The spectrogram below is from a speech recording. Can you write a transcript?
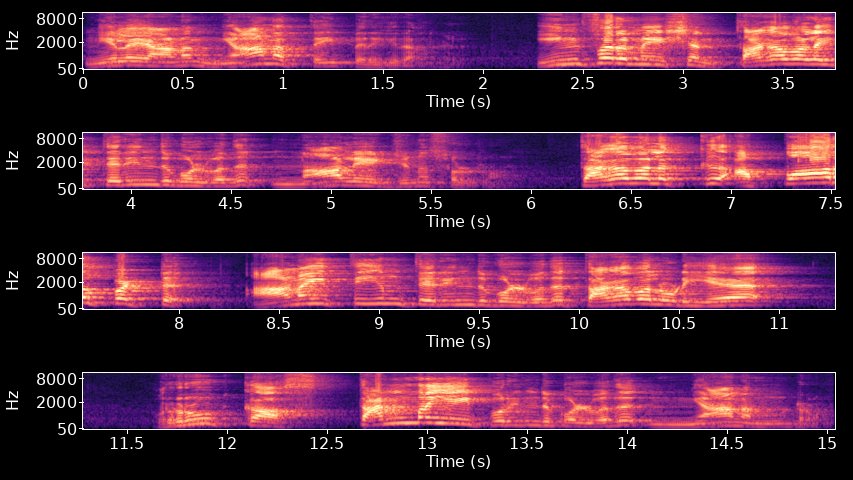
நிலையான ஞானத்தை பெறுகிறார்கள். இன்ஃபர்மேஷன் தகவலை தெரிந்து கொள்வது நாலேஜ்னு சொல்கிறோம் தகவலுக்கு அப்பாற்பட்டு அனைத்தையும் தெரிந்து கொள்வது தகவலுடைய ரூட் காஸ் தன்மையை புரிந்து கொள்வது ஞானம்ன்றோம்.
